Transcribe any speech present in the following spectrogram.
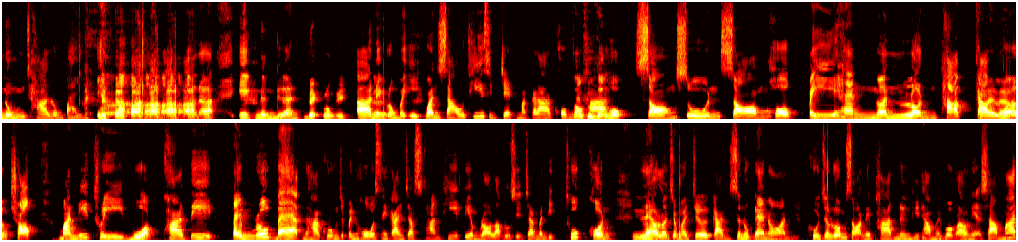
หนุ่มช้าลงไปนะอีกหนึ่งเดือนเด็กลงอีกอ่าเด็กลงไปอีกวันเสาร์ที่ 17 มกราคมสองนะศูนย์คะสองหก2026 ปีแห่งเงินหล่นทับกับใช่แล้วเวิร์กช็อป Money Tree บวกปาร์ตี้ เต็มรูปแบบนะคะ ครูจะเป็นโฮสต์ในการจัดสถานที่เตรียมรอรับลูกศิษย์อาจารย์บัณฑิตทุกคน แล้วเราจะมาเจอกันสนุกแน่นอน ครูจะร่วมสอนในพาร์ทหนึ่งที่ทำให้พวกเราเนี่ยสามารถ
